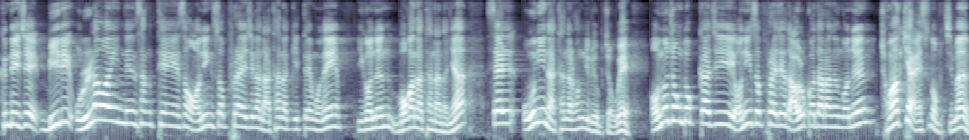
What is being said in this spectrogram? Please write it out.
근데 이제 미리 올라와 있는 상태에서 어닝 서프라이즈가 나타났기 때문에 이거는 뭐가 나타나느냐? 셀 온이 나타날 확률이 높죠. 왜? 어느 정도까지 어닝 서프라이즈가 나올 거다라는 거는 정확히 알 수는 없지만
